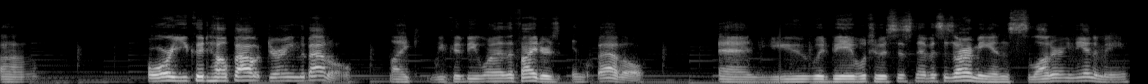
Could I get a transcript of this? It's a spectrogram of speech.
Uh, or you could help out during the battle. Like you could be one of the fighters in the battle and you would be able to assist Nevis's army in slaughtering the enemy.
